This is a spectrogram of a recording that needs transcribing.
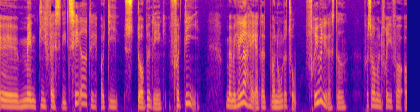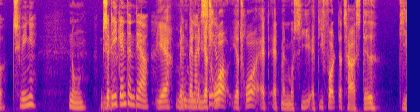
Øh, men de faciliterede det, og de stoppede det ikke, fordi man vil hellere have, at der var nogen, der tog frivilligt afsted, for så var man fri for at tvinge nogen. Så ja. det er igen den der, Ja, men, men, men jeg tror, jeg tror at, at man må sige, at de folk, der tager afsted, de,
